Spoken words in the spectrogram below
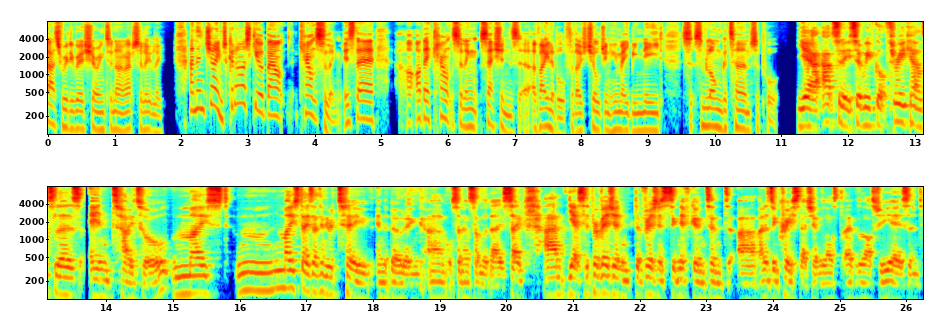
That's really reassuring to know absolutely. And then james could i ask you about counselling? Is there are there counselling sessions uh, available for those children who maybe need some longer term support yeah, absolutely. So we've got three counsellors in total. Most most days, I think there are two in the building. Um, also on some of the days. So um, yes, yeah, so the provision the provision is significant and uh, and has increased actually over the last over the last few years. And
